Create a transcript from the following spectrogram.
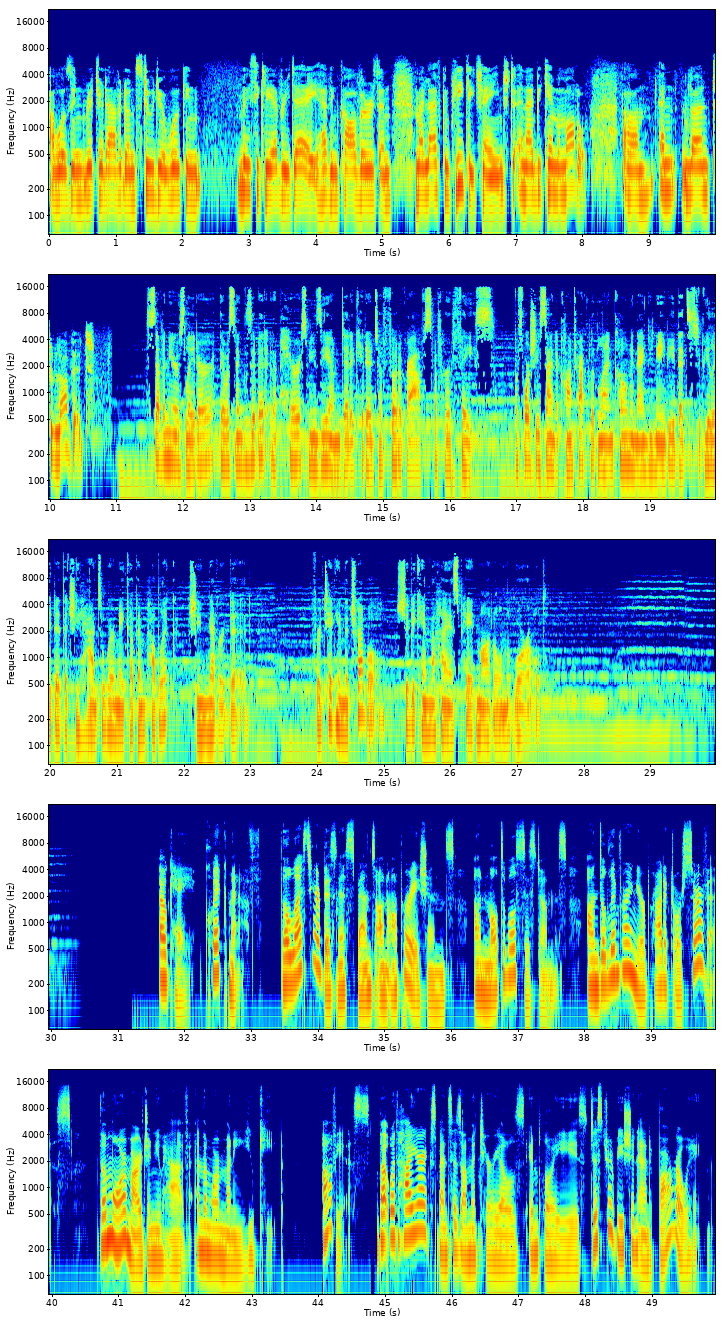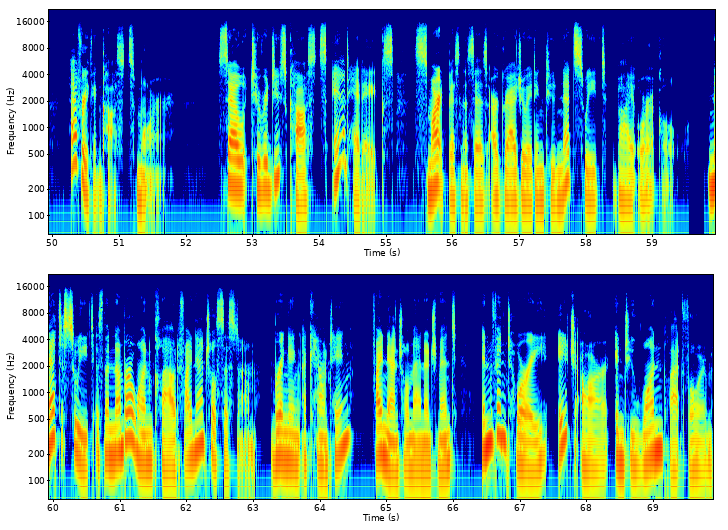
I was in Richard Avedon's studio working basically every day having covers and my life completely changed and I became a model um, and learned to love it. Seven years later, there was an exhibit at a Paris museum dedicated to photographs of her face. Before she signed a contract with Lancome in 1980 that stipulated that she had to wear makeup in public, she never did. For taking the trouble, she became the highest paid model in the world. Okay, quick math. The less your business spends on operations, on multiple systems, on delivering your product or service, the more margin you have and the more money you keep. Obvious. But with higher expenses on materials, employees, distribution, and borrowing, everything costs more. So, to reduce costs and headaches, smart businesses are graduating to NetSuite by Oracle. NetSuite is the number one cloud financial system, bringing accounting, financial management, inventory, HR into one platform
